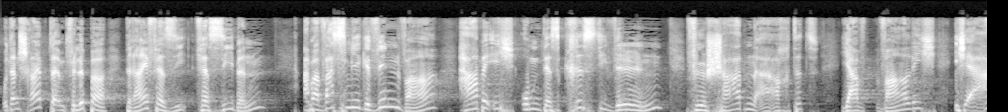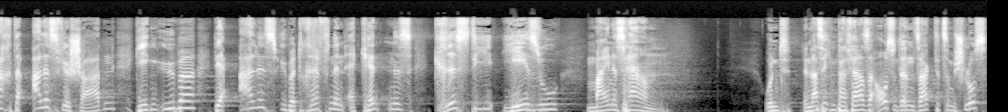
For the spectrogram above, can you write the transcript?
Und dann schreibt er im Philippa 3, Vers 7, aber was mir Gewinn war, habe ich um des Christi willen für Schaden erachtet. Ja, wahrlich, ich erachte alles für Schaden gegenüber der alles übertreffenden Erkenntnis Christi Jesu meines Herrn. Und dann lasse ich ein paar Verse aus und dann sagt er zum Schluss,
